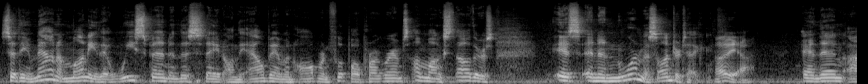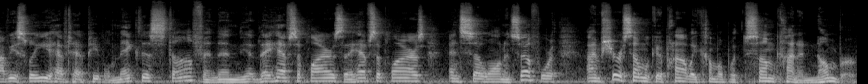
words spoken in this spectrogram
So the amount of money that we spend in this state on the Alabama and Auburn football programs, amongst others, is an enormous undertaking. Oh yeah. And then obviously you have to have people make this stuff, and then you know, they have suppliers, they have suppliers, and so on and so forth. I'm sure someone could probably come up with some kind of number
